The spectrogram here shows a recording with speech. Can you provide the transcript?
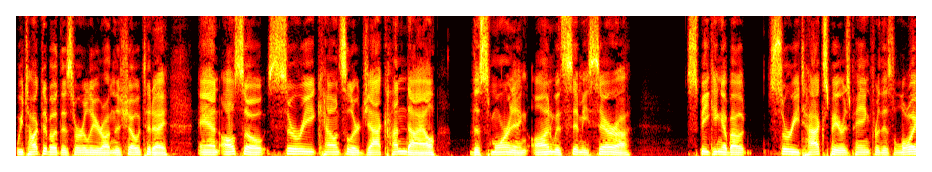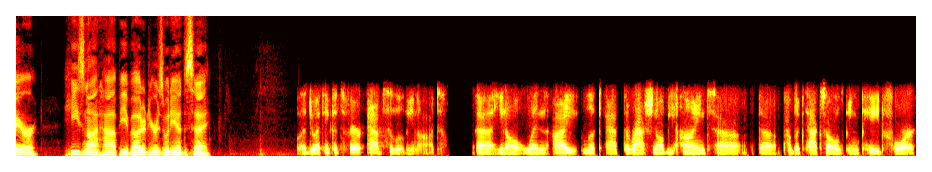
We talked about this earlier on the show today, and also Surrey councillor Jack Hundial this morning on with Simi Sara speaking about Surrey taxpayers paying for this lawyer. He's not happy about it. Here's what he had to say. Uh, Do I think it's fair? Absolutely not. Uh, you know, when I look at the rationale behind uh, the public tax dollars being paid for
